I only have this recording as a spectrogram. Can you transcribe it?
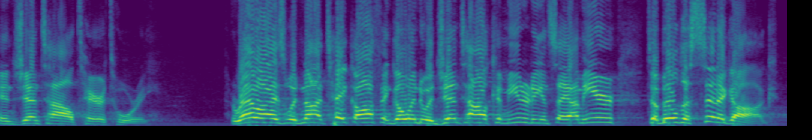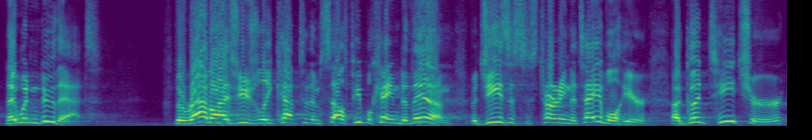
in Gentile territory. Rabbis would not take off and go into a Gentile community and say, I'm here to build a synagogue. They wouldn't do that. The rabbis usually kept to themselves, people came to them. But Jesus is turning the table here. A good teacher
